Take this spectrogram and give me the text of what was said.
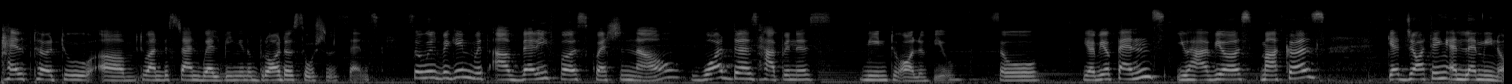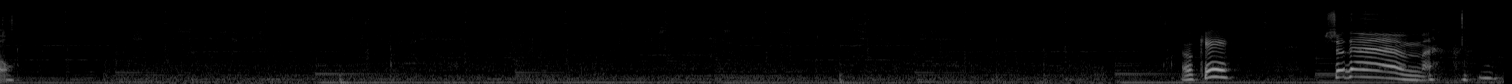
helped her to, um, to understand well-being in a broader social sense. So we'll begin with our very first question now. What does happiness mean to all of you? So you have your pens, you have your markers, get jotting and let me know. Okay, show them.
